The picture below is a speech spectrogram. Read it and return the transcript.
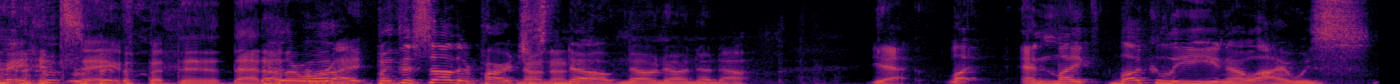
made it safe, but the that other one, right? But this other part, No, just no, no, no, no, no, no. Yeah, like and like, luckily, you know, I was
